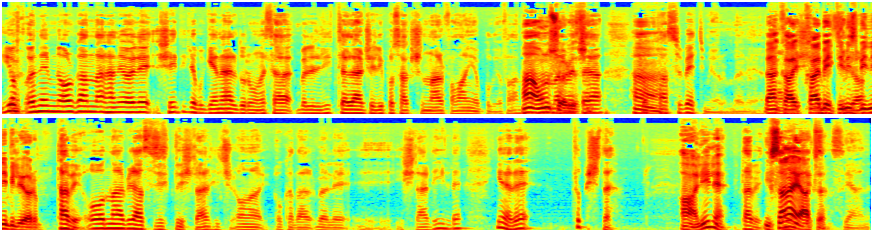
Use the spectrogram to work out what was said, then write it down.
Yok önemli organlar hani öyle şey değil de bu genel durumu mesela böyle litrelerce liposuctionlar falan yapılıyor falan. Ha, onu Onları söylüyorsun. Mesela Ha. çok tasvip etmiyorum böyle. Ben kay- 15-20 kaybettiğimiz kilo. birini biliyorum. Tabii onlar biraz riskli işler. Hiç ona o kadar böyle e, işler değil de yine de tıp işte. Haliyle. Tabii. İnsan hayatı. Yani.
